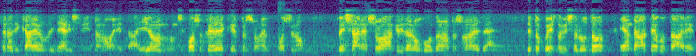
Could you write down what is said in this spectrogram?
per radicare un'idea di sinistra nuova in Italia. Io non, non ci posso credere che persone possano pensare solo anche di dare un voto a una persona del genere. Detto questo vi saluto e andate a votare.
